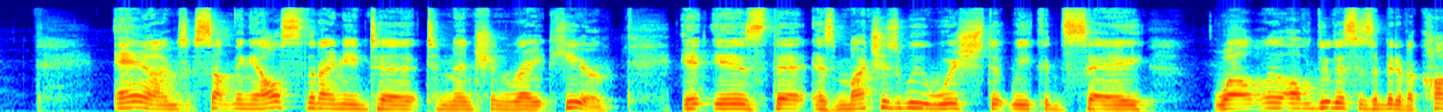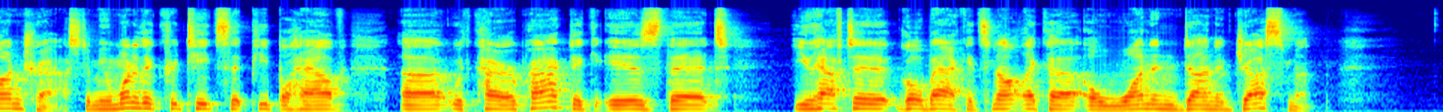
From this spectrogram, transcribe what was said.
And something else that I need to, to mention right here, it is that as much as we wish that we could say, well, I'll do this as a bit of a contrast. I mean, one of the critiques that people have uh, with chiropractic is that you have to go back. It's not like a, a one and done adjustment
